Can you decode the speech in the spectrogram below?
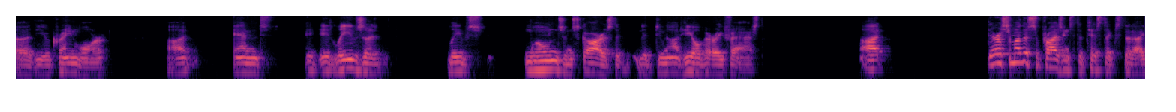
uh, the Ukraine war, uh, and it, it, leaves a leaves wounds and scars that, that do not heal very fast. Uh, there are some other surprising statistics that I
